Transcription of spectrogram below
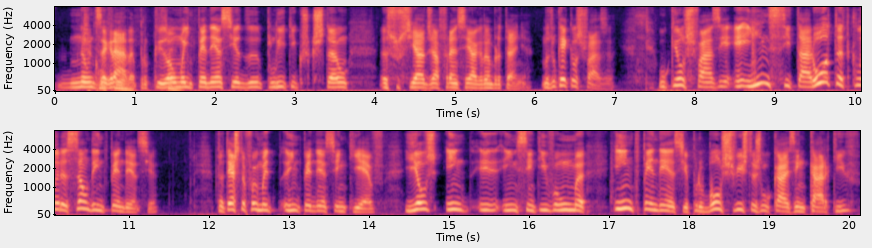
não desagrada, porque Sim. há uma independência de políticos que estão associados à França e à Grã-Bretanha. Mas o que é que eles fazem? O que eles fazem é incitar outra declaração de independência. Portanto, esta foi uma independência em Kiev e eles in, incentivam uma independência por bolchevistas locais em Kharkiv,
